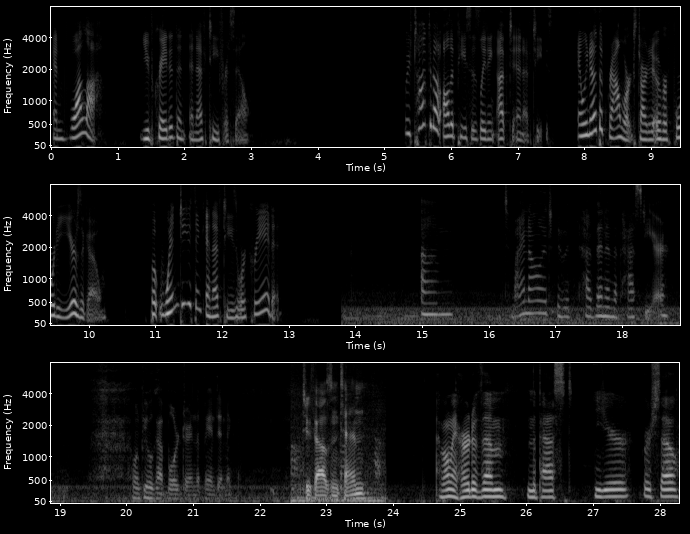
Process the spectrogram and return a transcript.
And voila, you've created an NFT for sale. We've talked about all the pieces leading up to NFTs, and we know the groundwork started over 40 years ago. But when do you think NFTs were created? Um, to my knowledge, it would have been in the past year. When people got bored during the pandemic. 2010. I've only heard of them in the past year or so.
